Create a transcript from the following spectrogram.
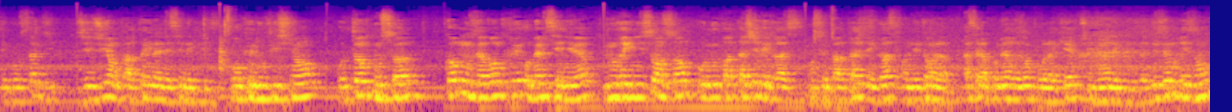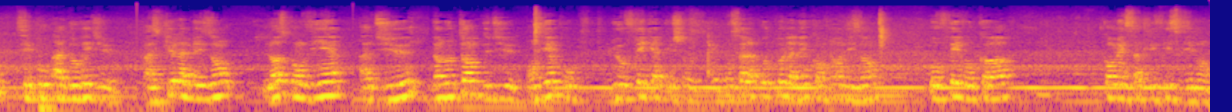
C'est pour ça que Jésus, en partant, il a laissé l'Église. Pour que nous puissions, autant que nous sommes, comme nous avons cru au même Seigneur, nous réunissons ensemble pour nous partager les grâces. On se partage les grâces en étant là. Ah, c'est la première raison pour laquelle tu viens à l'Église. La deuxième raison, c'est pour adorer Dieu. Parce que la maison, lorsqu'on vient à Dieu, dans le temple de Dieu, on vient pour lui offrir quelque chose. Et pour ça, l'apôtre Paul l'avait compris en disant, offrez vos corps comme un sacrifice vivant.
